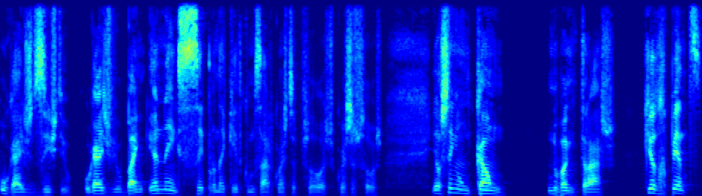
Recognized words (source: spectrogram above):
O gajo desistiu. O gajo viu, bem, eu nem sei por onde é que é de começar com estas pessoas, com estas pessoas. Eles têm um cão no banco de trás que eu de repente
